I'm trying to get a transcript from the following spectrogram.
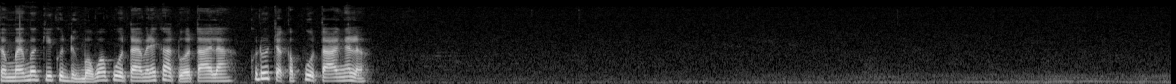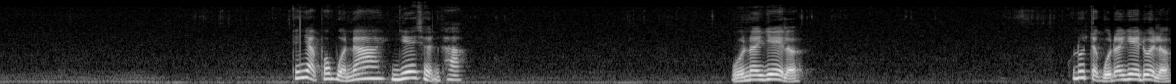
ทำไมเมื่อกี้คุณถึงบอกว่าผู้ตายไม่ได้ฆ่าตัวตายละคุณรู้จักกับผู้ตายงั้นเหรอ ฉันอยากพบหัวหน้าเย่เฉินค่ะ หัวหน้าเย่เหรอ คุณรู้จักหัวหน้าเย่ด้วยเหรอ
